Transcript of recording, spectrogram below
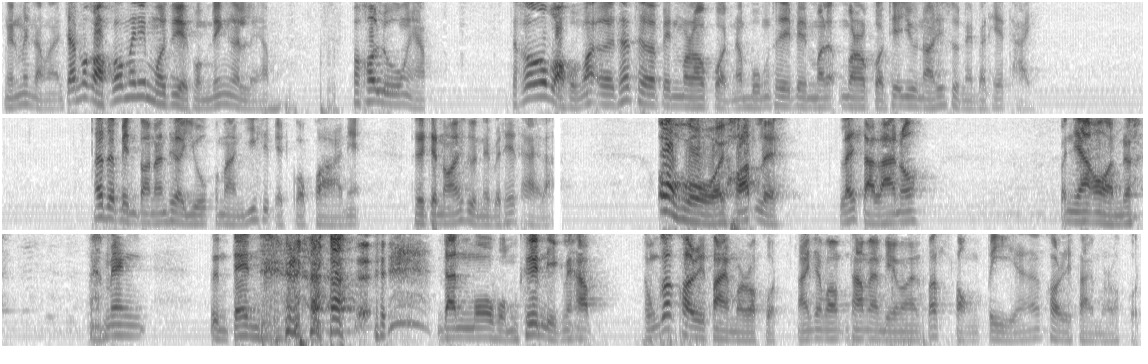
เงินไม่สำคัญอาจารย์ประกอบเขาไม่ได้โมดิเวตผมได้เงินเลยครับเพราะเขารู้ไงครับแต่เขาก็บอกผมว่าเออถ้าเธอเป็นมรกตนะบุ้งเธอจะเป็นมรกตที่อายุน้อยที่สุดในประเทศไทย ถ้าเธอเป็นตอนนั้นเธออายุประมาณ 21 กว่าๆเนี่ยเธอจะน้อยที่สุดในประเทศไทยละโอ้โหฮอตเลยไร้สาระเนาะปัญญาอ่อนเนอะแม่งตื่นเต้น ดันโมผมขึ้นอีกนะครับ ผมก็คอริฟายมรกตหลังจากทำแอมเบียมาสักสองปีนะก็คอริฟายมรกต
